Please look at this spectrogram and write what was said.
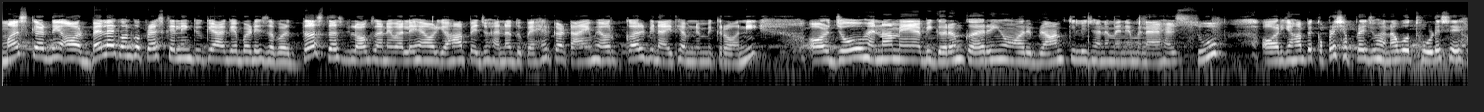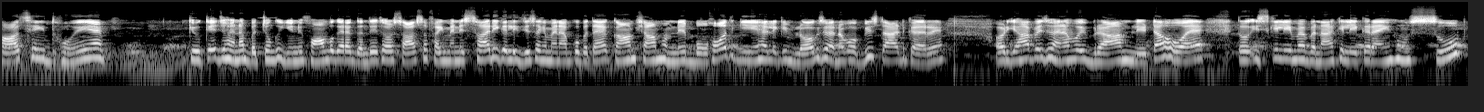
मस्त कर दें। और बेल आइकॉन को प्रेस कर लें, क्योंकि आगे बड़े ज़बरदस्त दस ब्लॉग्स आने वाले हैं। और यहाँ पे जो है ना दोपहर का टाइम है और कल बनाई थी हमने मिक्रोनी और जो है ना मैं अभी गर्म कर रही हूँ और इब्राम के लिए जो है ना मैंने बनाया है सूप और यहाँ पे कपड़े शपड़े जो है ना वो थोड़े से हाथ से ही धोए हैं, क्योंकि जो है ना बच्चों के यूनिफॉर्म वगैरह गंदे थे और साफ़ सफ़ाई मैंने सारी कर ली। जैसा कि मैंने आपको बताया काम शाम हमने बहुत किए हैं, लेकिन ब्लॉग जो है ना वो अभी स्टार्ट कर रहे हैं। और यहाँ पे जो है ना वो इब्राम लेटा हुआ है तो इसके लिए मैं बना के लेकर आई हूँ सूप,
